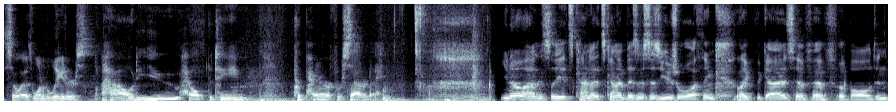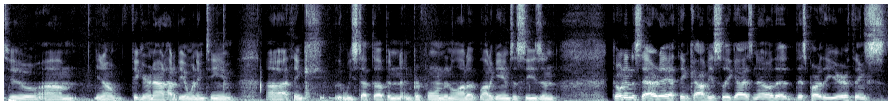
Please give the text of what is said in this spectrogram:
So, as one of the leaders, how do you help the team prepare for Saturday? You know, honestly, it's kind of it's kind of business as usual. I think like the guys have have evolved into um, you know figuring out how to be a winning team. Uh, I think we stepped up and, and performed in a lot of lot of games this season. Going into Saturday, I think obviously guys know that this part of the year things,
